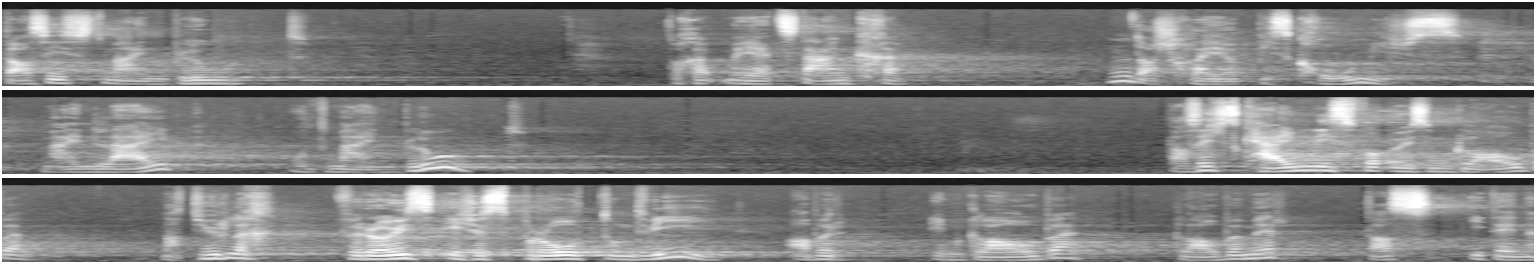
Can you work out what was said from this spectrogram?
das ist mein Blut. Da könnte man jetzt denken, hm, das ist etwas Komisches. Mein Leib und mein Blut. Das ist das Geheimnis von unserem Glauben. Natürlich für uns ist es Brot und Wein, aber im Glauben glauben wir, dass in diesen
